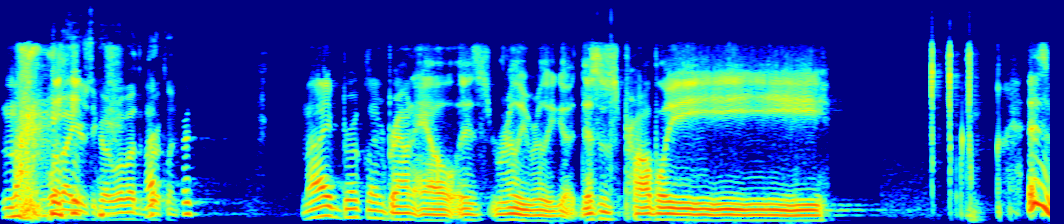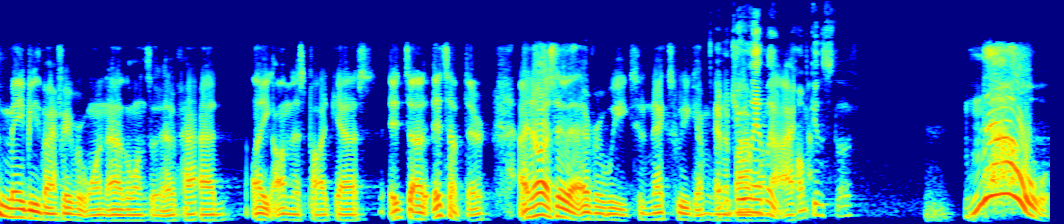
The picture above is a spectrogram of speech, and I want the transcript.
my, What about yours, Dakota? What about the Brooklyn? Brook- My Brooklyn Brown Ale is really, really good. This is probably this is maybe my favorite one out of the ones that I've had like on this podcast. It's uh, it's up there. I know I say that every week, so next week I'm gonna Haven't you only had like I- pumpkin stuff? No,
